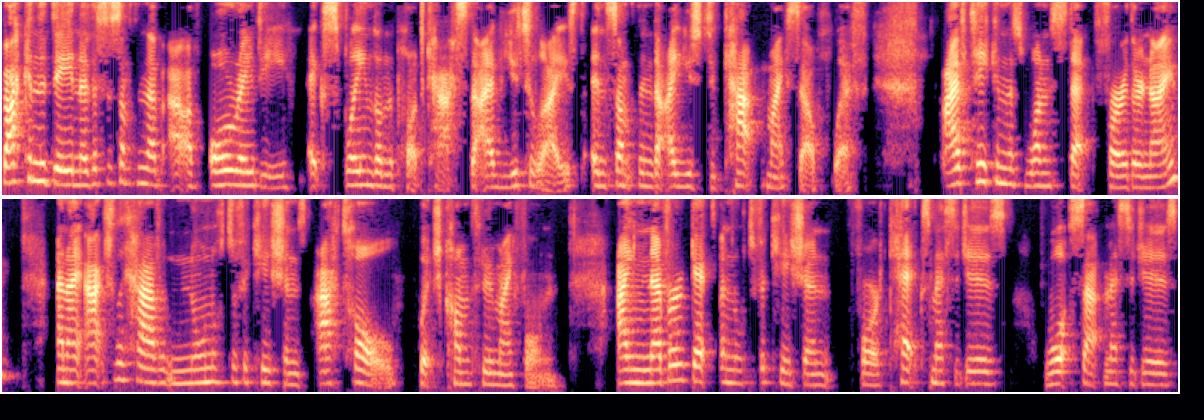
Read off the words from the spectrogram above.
back in the day, now this is something that I've, I've, already explained on the podcast that I've utilized and something that I used to cap myself with. I've taken this one step further now, and I actually have no notifications at all which come through my phone. I never get a notification for text messages, WhatsApp messages,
